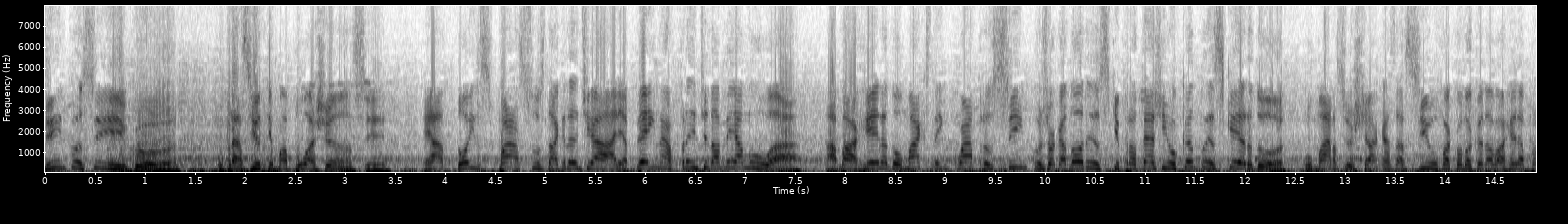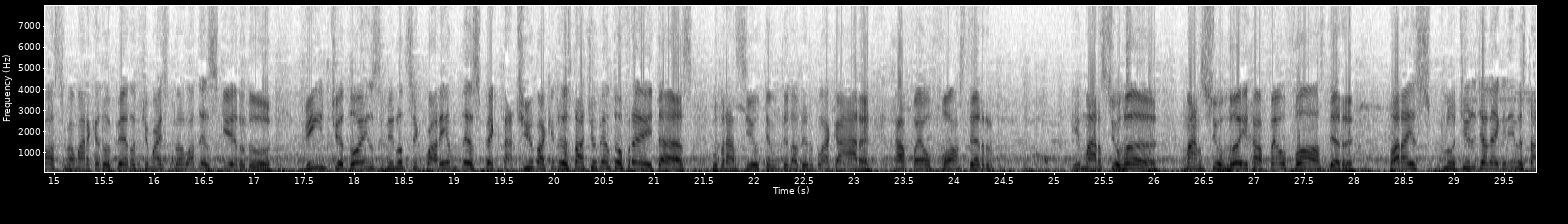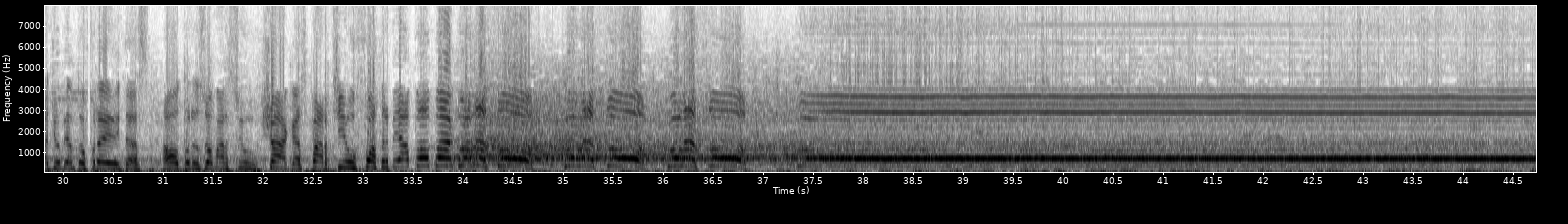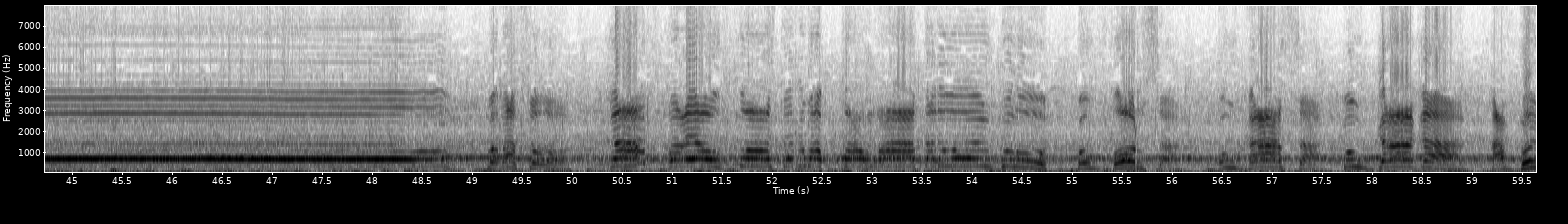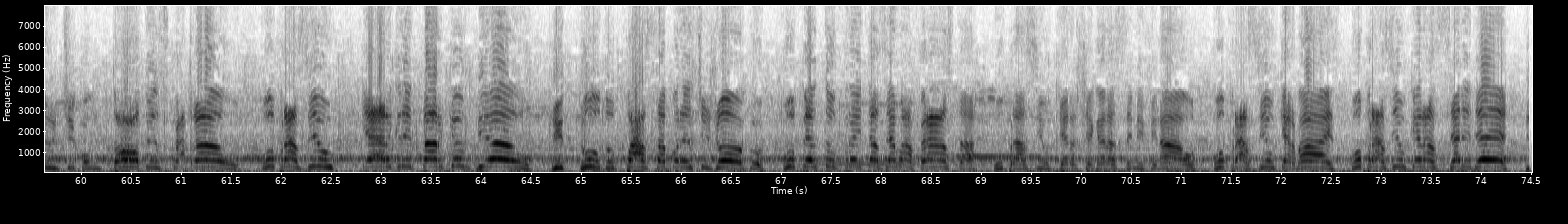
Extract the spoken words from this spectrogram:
5-5. O Brasil tem uma boa chance. É a dois passos da grande área, bem na frente da meia-lua. A barreira do Max tem quatro, cinco jogadores que protegem o canto esquerdo. O Márcio Chagas da Silva colocando a barreira próxima à marca do pênalti, mais para o lado esquerdo. 22 minutos e 40, expectativa aqui no estádio Bento Freitas. O Brasil tentando abrir o placar. Rafael Foster e Márcio Ran. Márcio Ran e Rafael Foster. Para explodir de alegria o estádio Bento Freitas. Autorizou Márcio Chagas. Partiu. Foster veio a bomba. Golaço! Golaço! Com força, com raça, com garra. Avante com todo esquadrão. O Brasil quer gritar campeão e tudo passa por este jogo. O Bento Freitas é uma festa. O Brasil quer chegar à semifinal. O Brasil quer mais. O Brasil quer a Série D.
